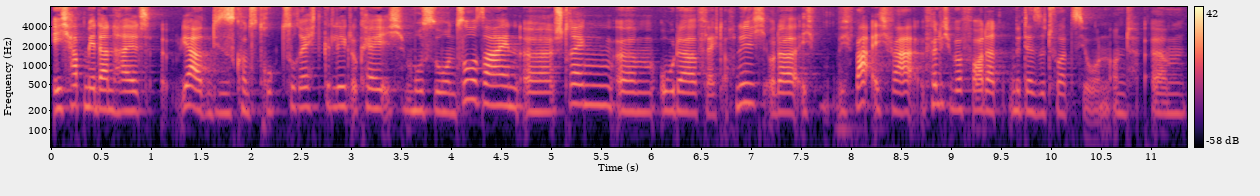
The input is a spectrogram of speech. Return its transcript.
ich habe mir dann halt ja dieses Konstrukt zurechtgelegt. Okay, ich muss so und so sein, äh, streng ähm, oder vielleicht auch nicht. Oder ich, ich war ich war völlig überfordert mit der Situation und ähm,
